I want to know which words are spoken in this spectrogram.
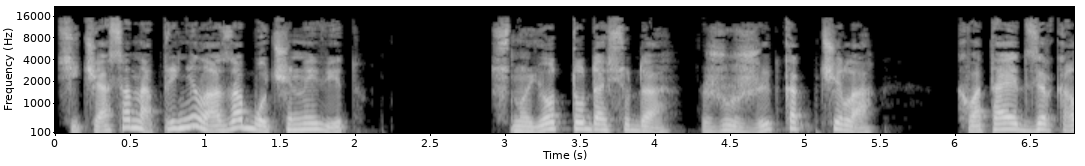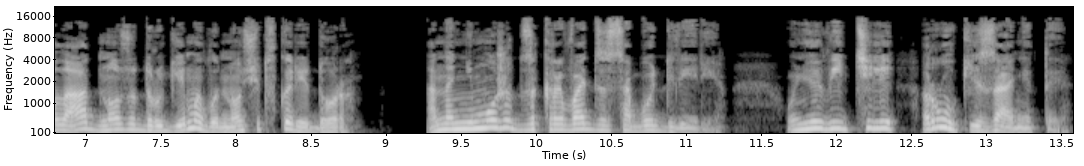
Сейчас она приняла озабоченный вид. Снует туда-сюда, жужжит, как пчела, хватает зеркала одно за другим и выносит в коридор. Она не может закрывать за собой двери. У нее, видите ли, руки заняты.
